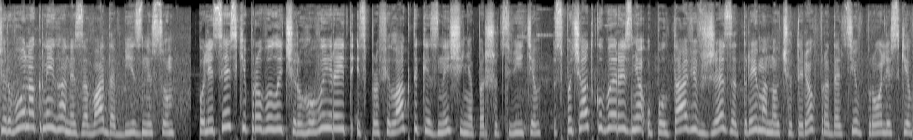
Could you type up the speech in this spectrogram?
Червона книга не завада бізнесу. Поліцейські провели черговий рейд із профілактики знищення першоцвітів. З початку березня у Полтаві вже затримано чотирьох продавців пролісків.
